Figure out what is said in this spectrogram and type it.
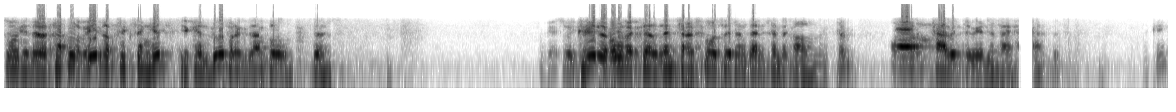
So there are a couple of ways of fixing it. You can do, for example, this. Okay, so create a row vector and then transpose it and then send a column vector, or have it the way that I have it. Okay?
